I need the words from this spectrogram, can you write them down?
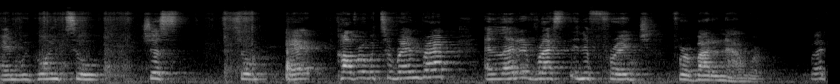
And we're going to just so eh, cover with saran wrap and let it rest in the fridge for about an hour. Right?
